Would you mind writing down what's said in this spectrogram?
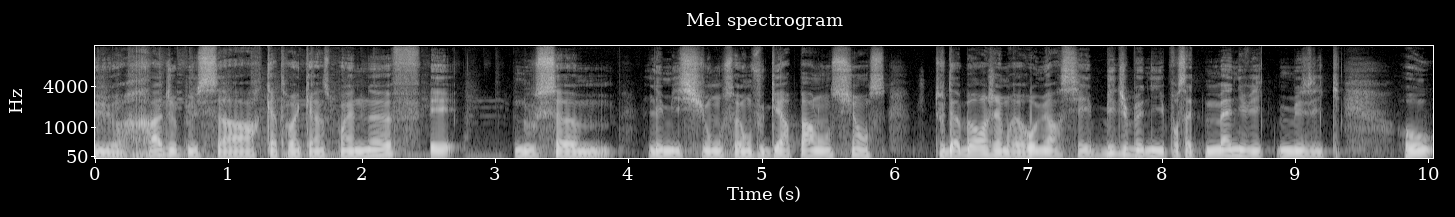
Radio Pulsar 95.9 et nous sommes l'émission Soyons vulgaires, parlons science. Tout d'abord, j'aimerais remercier Beach Bunny pour cette magnifique musique. Oh,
